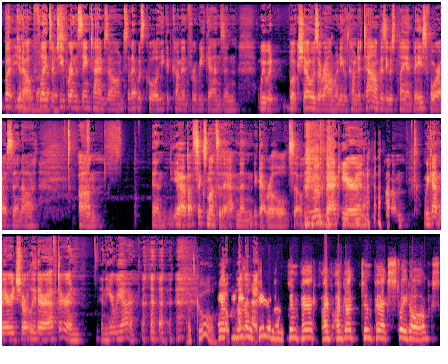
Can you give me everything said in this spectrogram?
But you know, flights are cheap. We're in the same time zone, so that was cool. He could come in for weekends, and we would book shows around when he would come to town because he was playing bass for us. And uh, um, and yeah, about six months of that, and then it got real old. So he moved back here, and um, we got married shortly thereafter, and and here we are. That's cool. And Oh, you even appeared on Tim Pack. I've I've got Tim Pack's Stray Dogs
